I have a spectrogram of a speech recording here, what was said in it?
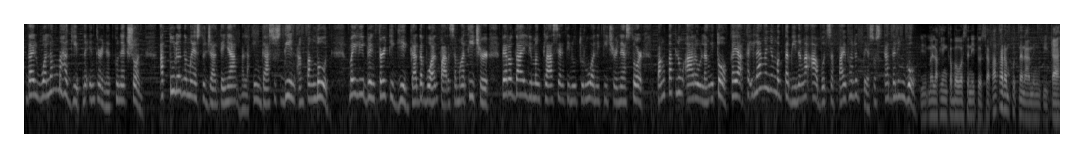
dahil walang mahagip na internet connection. At tulad ng mga estudyante niya, malaking gastos din ang pang-load. May libreng 30 gig kada buwan para sa mga teacher pero dahil limang klase ang tinuturuan ni Teacher Nestor, pang tatlong araw lang ito kaya kailangan niyang magtabi ng aabot sa 500 pesos kada linggo. malaking kabawasan ito sa kakarampot na naming kita.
